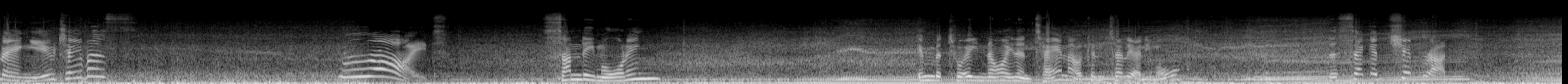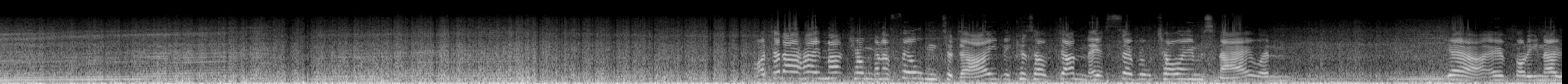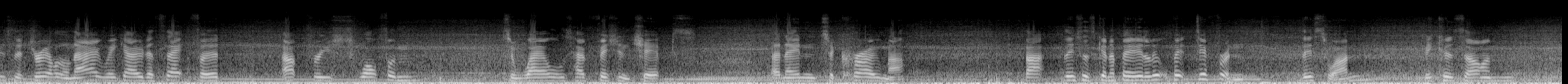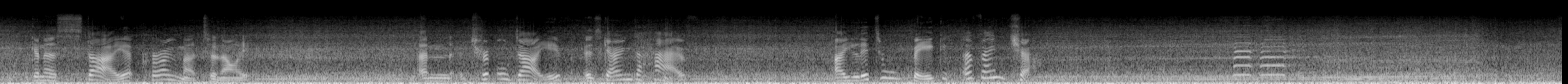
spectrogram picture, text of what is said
morning, YouTubers. Right. Sunday morning. In between 9 and 10, I couldn't tell you anymore. The second chip run. I don't know how much I'm going to film today because I've done this several times now and yeah, everybody knows the drill now. We go to Thetford, up through Swaffham to Wells, have fish and chips and then to Cromer. But this is going to be a little bit different, this one, because I'm going to stay at Cromer tonight and Triple Dave is going to have a little big adventure.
